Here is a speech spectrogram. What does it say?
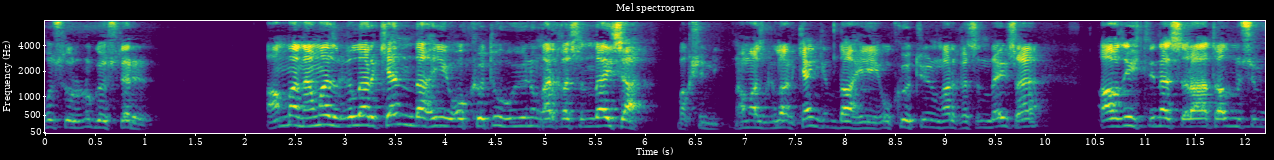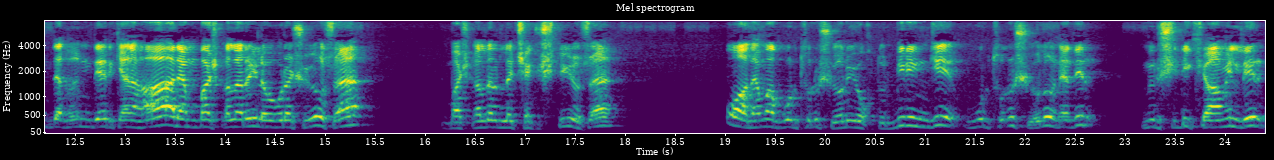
kusurunu gösterir. Ama namaz kılarken dahi o kötü huyunun arkasındaysa, bak şimdi namaz kılarken dahi o kötünün arkasındaysa, ağzı ihtine sırat almışım derken halen başkalarıyla uğraşıyorsa, başkalarıyla çekiştiriyorsa, o adama kurtuluş yolu yoktur. Birinci kurtuluş yolu nedir? mürşidi kamildir.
